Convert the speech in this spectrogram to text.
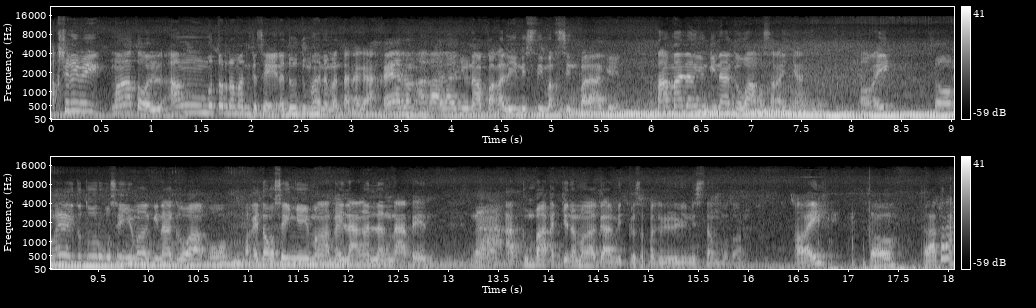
Actually, may, mga tol, ang motor naman kasi, nadudumahan naman talaga. Kaya lang akala nyo napakalinis ni Maxine palagi. Tama lang yung ginagawa ko sa kanya. Okay? So, ngayon ituturo ko sa inyo yung mga ginagawa ko. Pakita ko sa inyo yung mga kailangan lang natin na at kung bakit yun ang mga gamit ko sa paglilinis ng motor. Okay? So, tara tara!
